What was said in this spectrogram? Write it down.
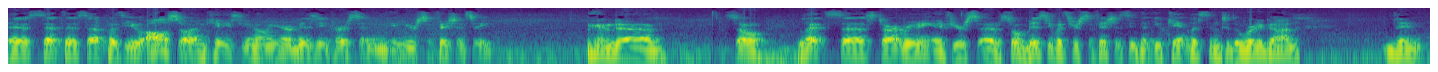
uh, set this up with you also in case, you know, you're a busy person and in your sufficiency. And um, so let's uh, start reading. If you're uh, so busy with your sufficiency that you can't listen to the Word of God, then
